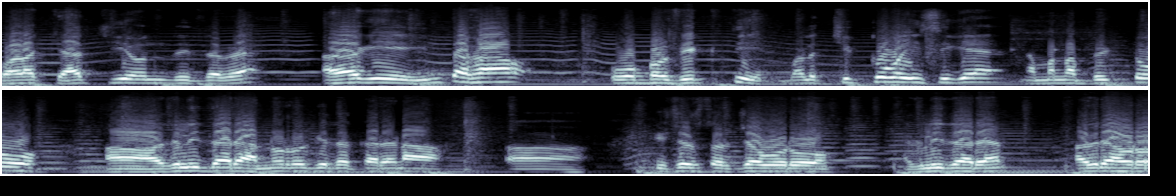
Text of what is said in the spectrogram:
ಬಹಳ ಖ್ಯಾತಿ ಹೊಂದಿದ್ದಾವೆ. ಹಾಗಾಗಿ ಇಂತಹ ಒಬ್ಬ ವ್ಯಕ್ತಿ ಬಹಳ ಚಿಕ್ಕ ವಯಸ್ಸಿಗೆ ನಮ್ಮನ್ನ ಬಿಟ್ಟು ಅಗಲಿದ್ದಾರೆ ಅನಾರೋಗ್ಯದ ಕಾರಣ ಕಿಶೋರ್ ಸರ್ಜಾ ಅವರು ಅಗಲಿದ್ದಾರೆ ಆದ್ರೆ ಅವರ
